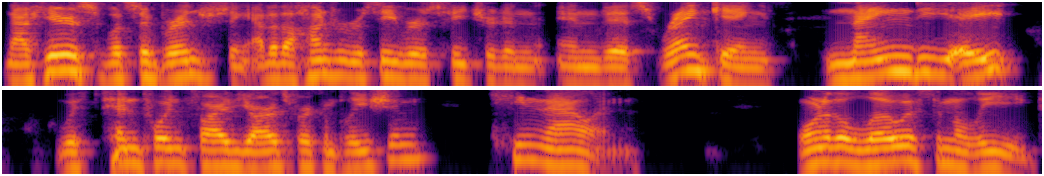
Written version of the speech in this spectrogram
Now, here's what's super interesting. Out of the 100 receivers featured in, in this ranking, 98 with 10.5 yards per completion, Keenan Allen, one of the lowest in the league,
